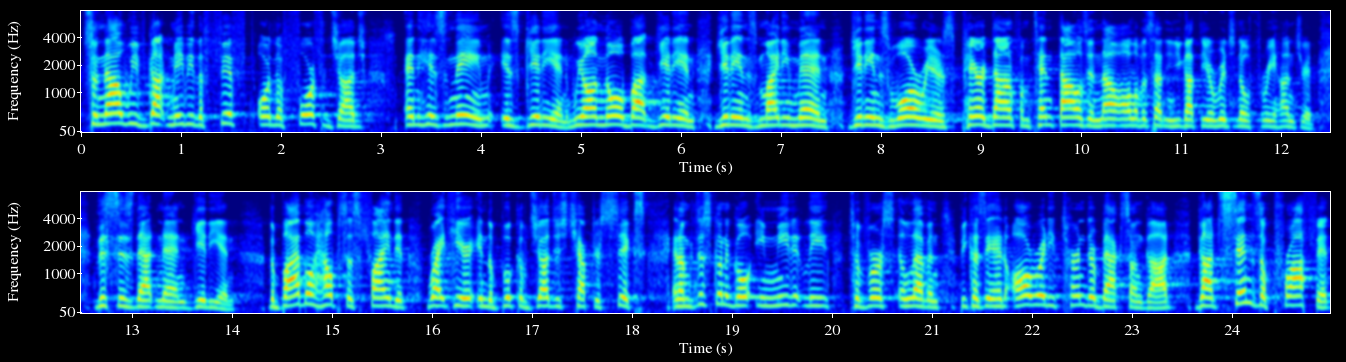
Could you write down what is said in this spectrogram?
So now we've got maybe the fifth or the fourth judge, and his name is Gideon. We all know about Gideon, Gideon's mighty men, Gideon's warriors, pared down from 10,000. Now all of a sudden you got the original 300. This is that man, Gideon. The Bible helps us find it right here in the book of Judges, chapter 6. And I'm just going to go immediately to verse 11 because they had already turned their backs on God. God sends a prophet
